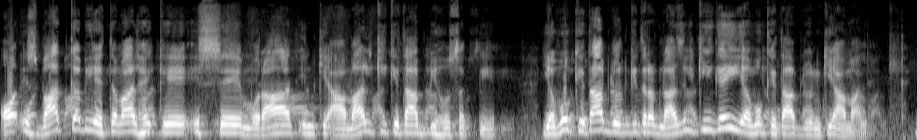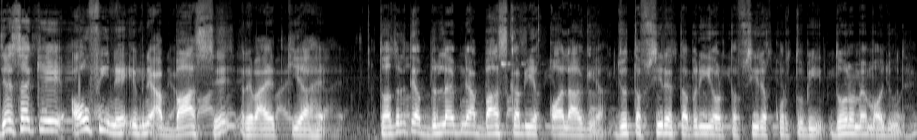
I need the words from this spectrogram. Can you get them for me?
اور اس بات کا بھی احتمال ہے کہ اس سے مراد ان کے اعمال کی کتاب بھی ہو سکتی ہے، یا وہ کتاب جو ان کی طرف نازل کی گئی، یا وہ کتاب جو ان کی اعمال ہے۔ جیسا کہ اوفی نے ابن عباس سے روایت کیا ہے، تو حضرت عبداللہ ابن عباس کا بھی ایک قول آ گیا، جو تفسیر تبری اور تفسیر قرطبی دونوں میں موجود ہے۔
